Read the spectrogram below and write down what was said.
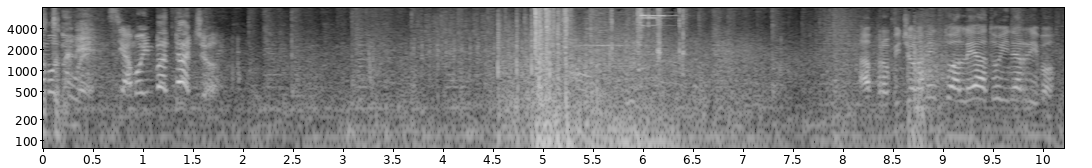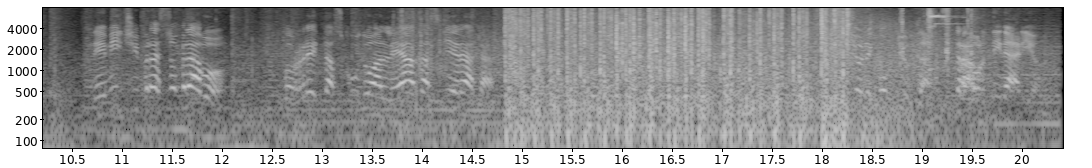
Tutto due. bene. Siamo in vantaggio. Approvvigionamento alleato in arrivo. Nemici presso Bravo. Torretta scudo alleata schierata. Missione compiuta. Straordinario.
